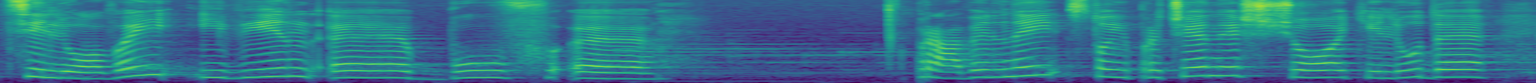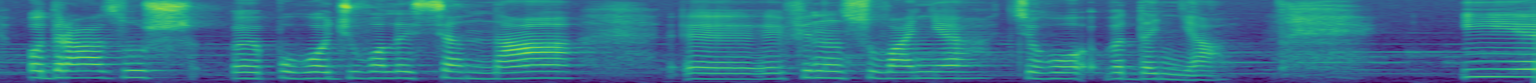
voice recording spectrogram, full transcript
цільовий, і він е, був. Е, правильний з тої причини, що ті люди одразу ж е, погоджувалися на е, фінансування цього видання. І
